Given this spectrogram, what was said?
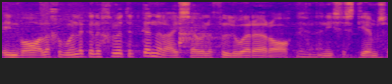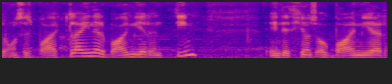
en waar hulle gewoonlik in 'n groter kinderhuis sou hulle verlore raak hmm. in die stelsel. So ons is baie kleiner, baie meer intiem en dit gee ons ook baie meer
